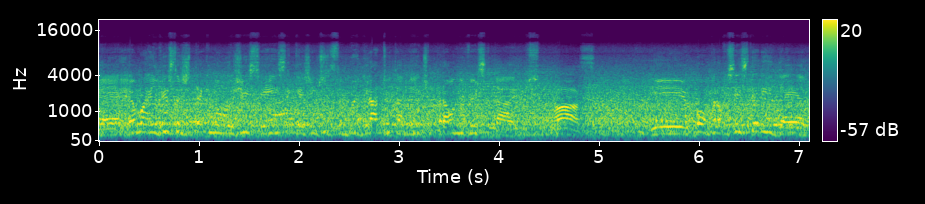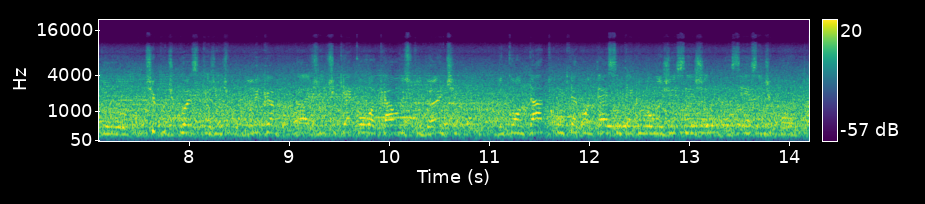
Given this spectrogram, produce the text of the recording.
É, é uma revista de tecnologia e ciência que a gente distribui gratuitamente para universitários. Massa. E, bom, para vocês terem ideia do tipo de coisa que a gente publica, a gente quer colocar o estudante em contato com o que acontece em tecnologia e ciência, de ponta.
